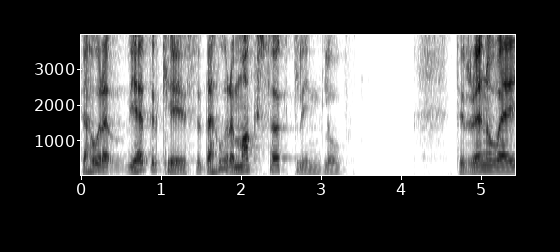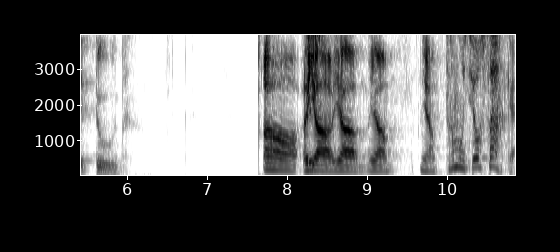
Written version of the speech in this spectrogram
Der Hure, wie hat er geheißen? Der Hure Max Vögtlin, glaub Der Renovate-Dude. Ah, ja, ja, ja, ja. Da muss ich auch sagen.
